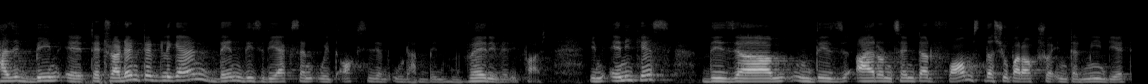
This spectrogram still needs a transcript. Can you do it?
has it been a tetradentate ligand then this reaction with oxygen would have been very very fast. In any case this, um, this iron center forms the superoxo intermediate.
